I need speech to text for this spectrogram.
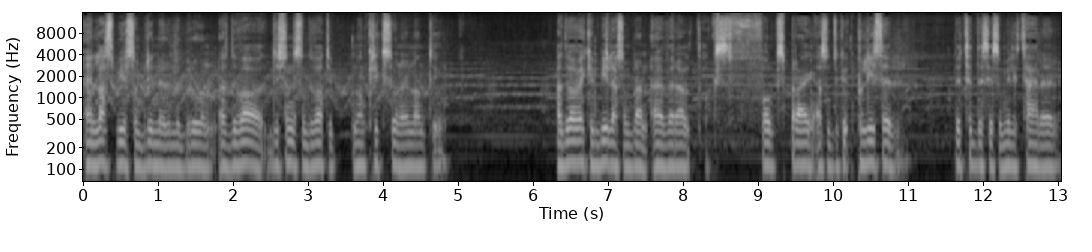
en lastbil som brinner under bron. Alltså, det, var, det kändes som det var typ någon krigszon eller någonting. Alltså, det var verkligen bilar som brann överallt och folk sprang. Alltså, poliser betedde sig som militärer.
